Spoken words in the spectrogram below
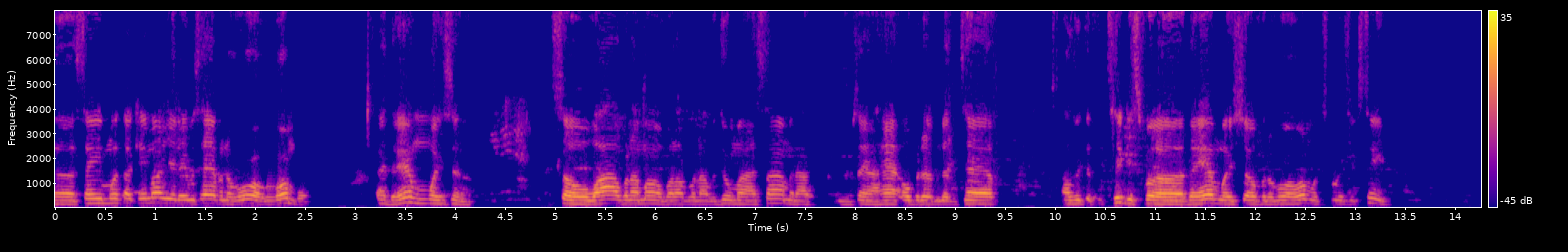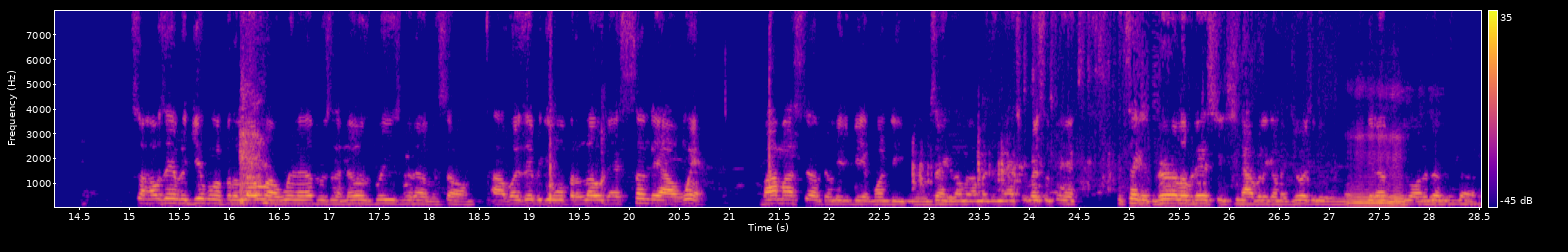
uh, same month I came out here, they was having a Royal Rumble at the Amway Center. So while when I'm on, when I, when I was doing my assignment, I, you know I'm saying I had opened up another tab. I looked at the tickets for uh, the Amway show for the Royal Rumble 2016. So I was able to get one for the low. I went up, it was in the nosebleeds, whatever. So I was able to get one for the low. That Sunday I went by myself. Don't need to be at one deep. You know what I'm saying? 'Cause I'm, I'm a natural wrestling fan. To take a girl over there, she, she's not really gonna enjoy it. anyway. Get up and do all this other stuff.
